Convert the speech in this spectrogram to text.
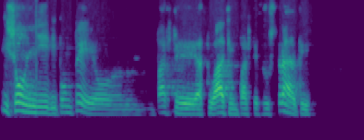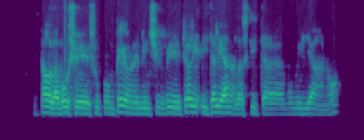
i sogni di Pompeo, in parte attuati, in parte frustrati. No, la voce su Pompeo nell'enciclopedia italiana l'ha scritta Momigliano,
